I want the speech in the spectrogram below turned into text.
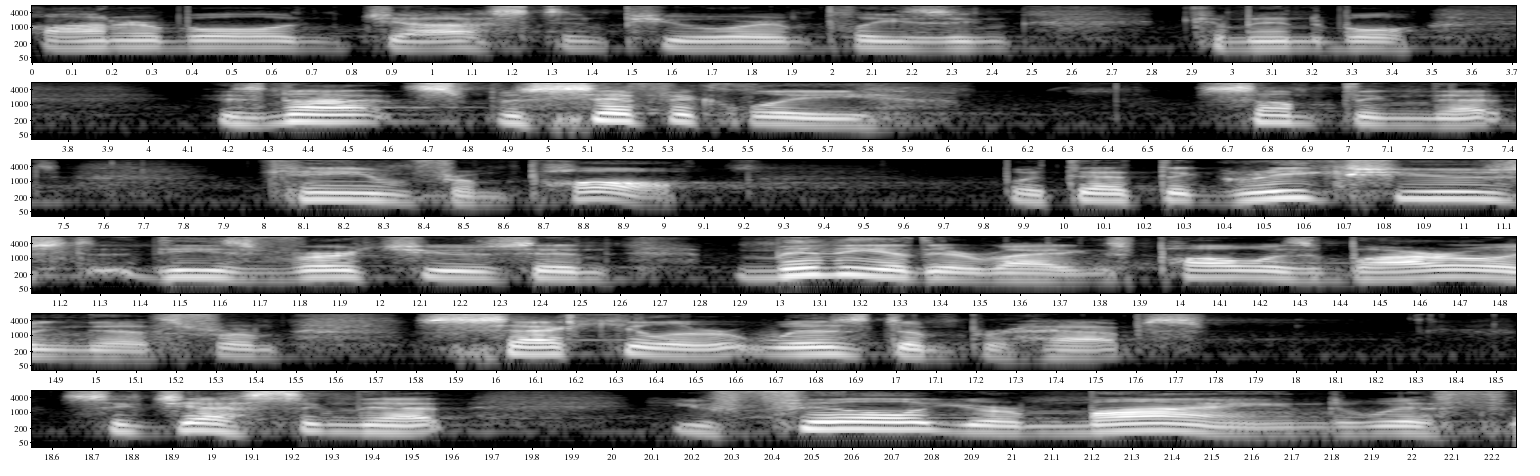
honorable and just and pure and pleasing, commendable, is not specifically something that came from Paul, but that the Greeks used these virtues in many of their writings. Paul was borrowing this from secular wisdom, perhaps, suggesting that you fill your mind with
